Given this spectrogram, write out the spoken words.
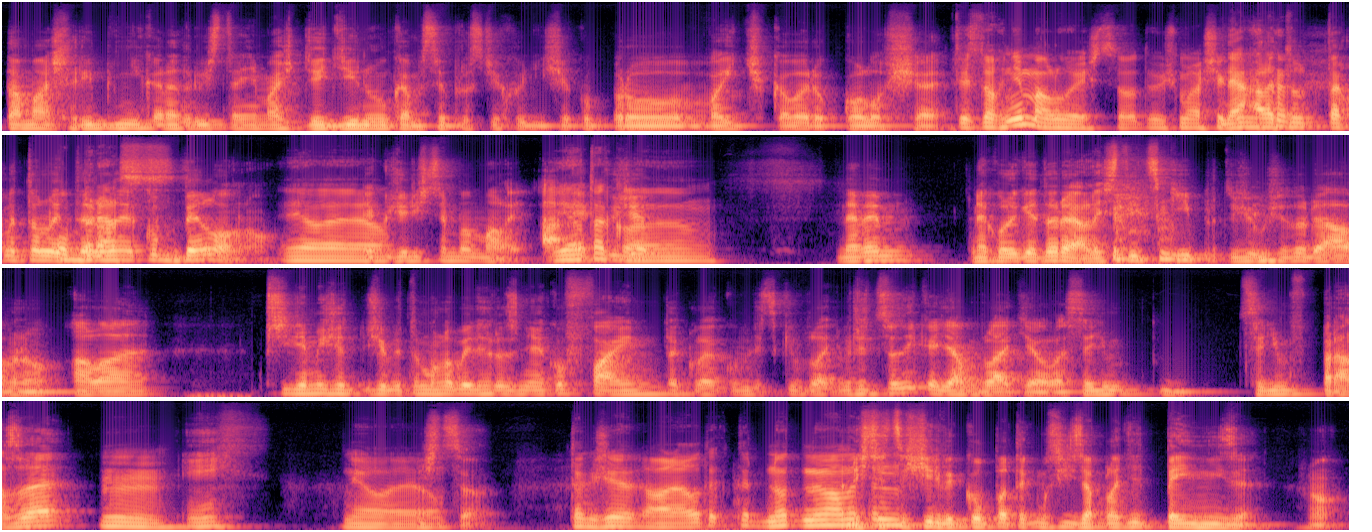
tam máš rybník a na druhé straně máš dědinu, kam se prostě chodíš jako pro vajíčka do kološe. Ty to hodně maluješ, co? Ty už máš Ne, jako... ale to, takhle to literálně jako bylo, no. Jo, jo. Jakože když jsem byl malý. A jo, jakože, takhle. jo. nevím, nakolik je to realistický, protože už je to dávno, ale přijde mi, že, že by to mohlo být hrozně jako fajn, takhle jako vždycky v létě. Protože co teďka dělám v létě, ale sedím, sedím v Praze, Hmm. i, Jo, jo. víš co. Takže, ale jo, tak no, my A máme když ten, chceš jít vykoupat, tak musíš zaplatit peníze. No.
